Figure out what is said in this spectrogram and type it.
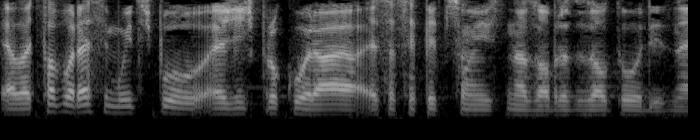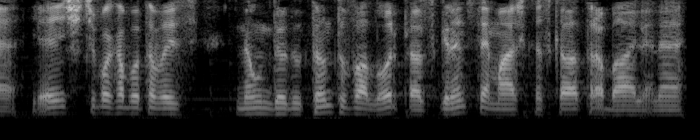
ela favorece muito, tipo, a gente procurar essas repetições nas obras dos autores, né? E a gente, tipo, acabou talvez não dando tanto valor para as grandes temáticas que ela trabalha, né?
